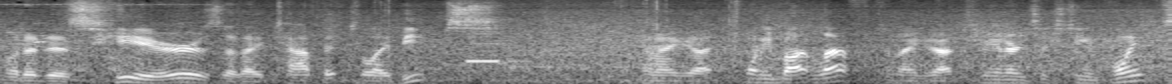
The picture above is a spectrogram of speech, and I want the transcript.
what it is here is that I tap it till I beeps. And I got 20 baht left and I got 316 points.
